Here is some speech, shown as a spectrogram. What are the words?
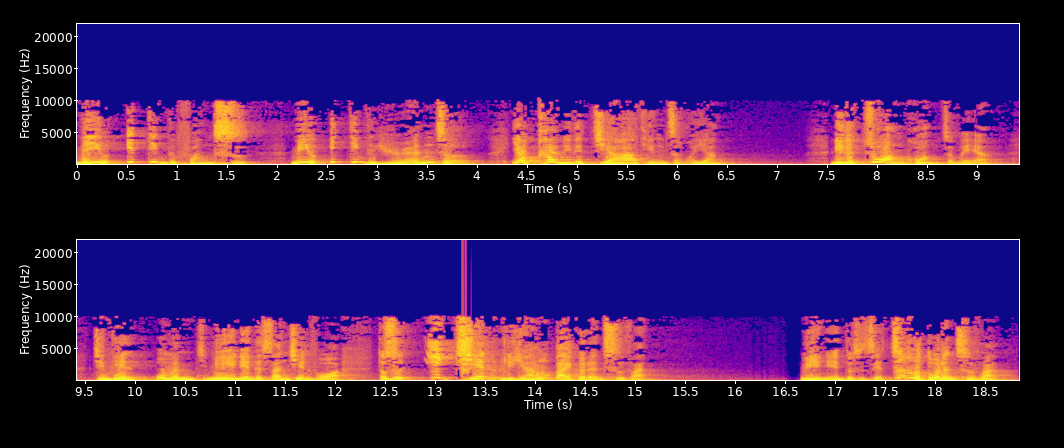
没有一定的方式，没有一定的原则，要看你的家庭怎么样，你的状况怎么样。今天我们每年的三千佛啊，都是一千两百个人吃饭，每年都是这样，这么多人吃饭，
